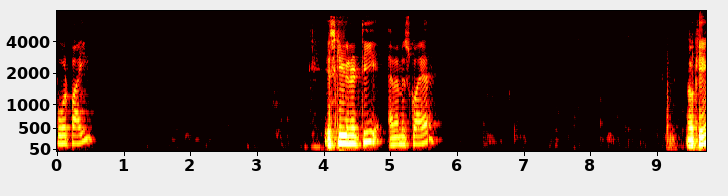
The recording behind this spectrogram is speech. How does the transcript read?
फोर पाई इसकी यूनिट थी M M square okay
